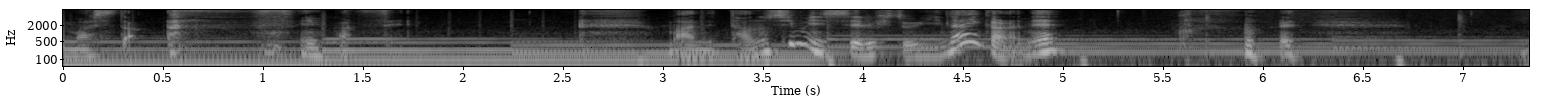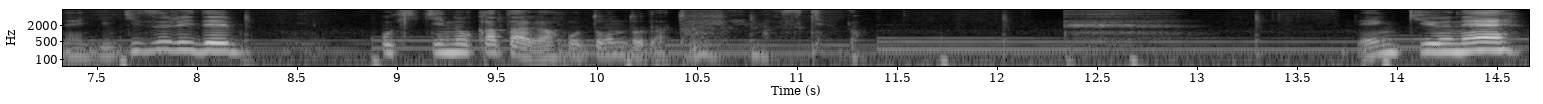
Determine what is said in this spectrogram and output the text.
ました。すいません。まあね楽しみにしてる人いないからね。ね雪吊りでお聞きの方がほとんどだと思いますけど。連休ね。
